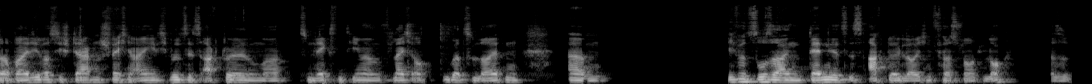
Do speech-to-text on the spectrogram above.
da bei dir, was die Stärken und Schwächen angeht. Ich würde es jetzt aktuell mal zum nächsten Thema vielleicht auch überzuleiten. Ähm, ich würde so sagen, Daniels ist aktuell, glaube ich, ein First-Round-Lock. Also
